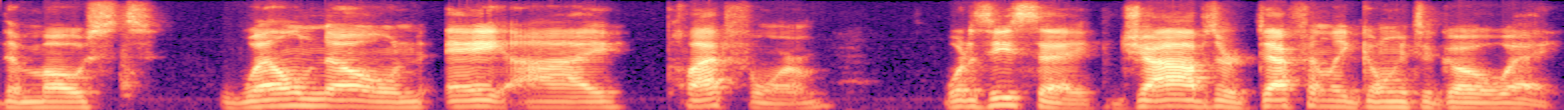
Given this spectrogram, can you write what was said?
the most well-known AI platform. What does he say? Jobs are definitely going to go away.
